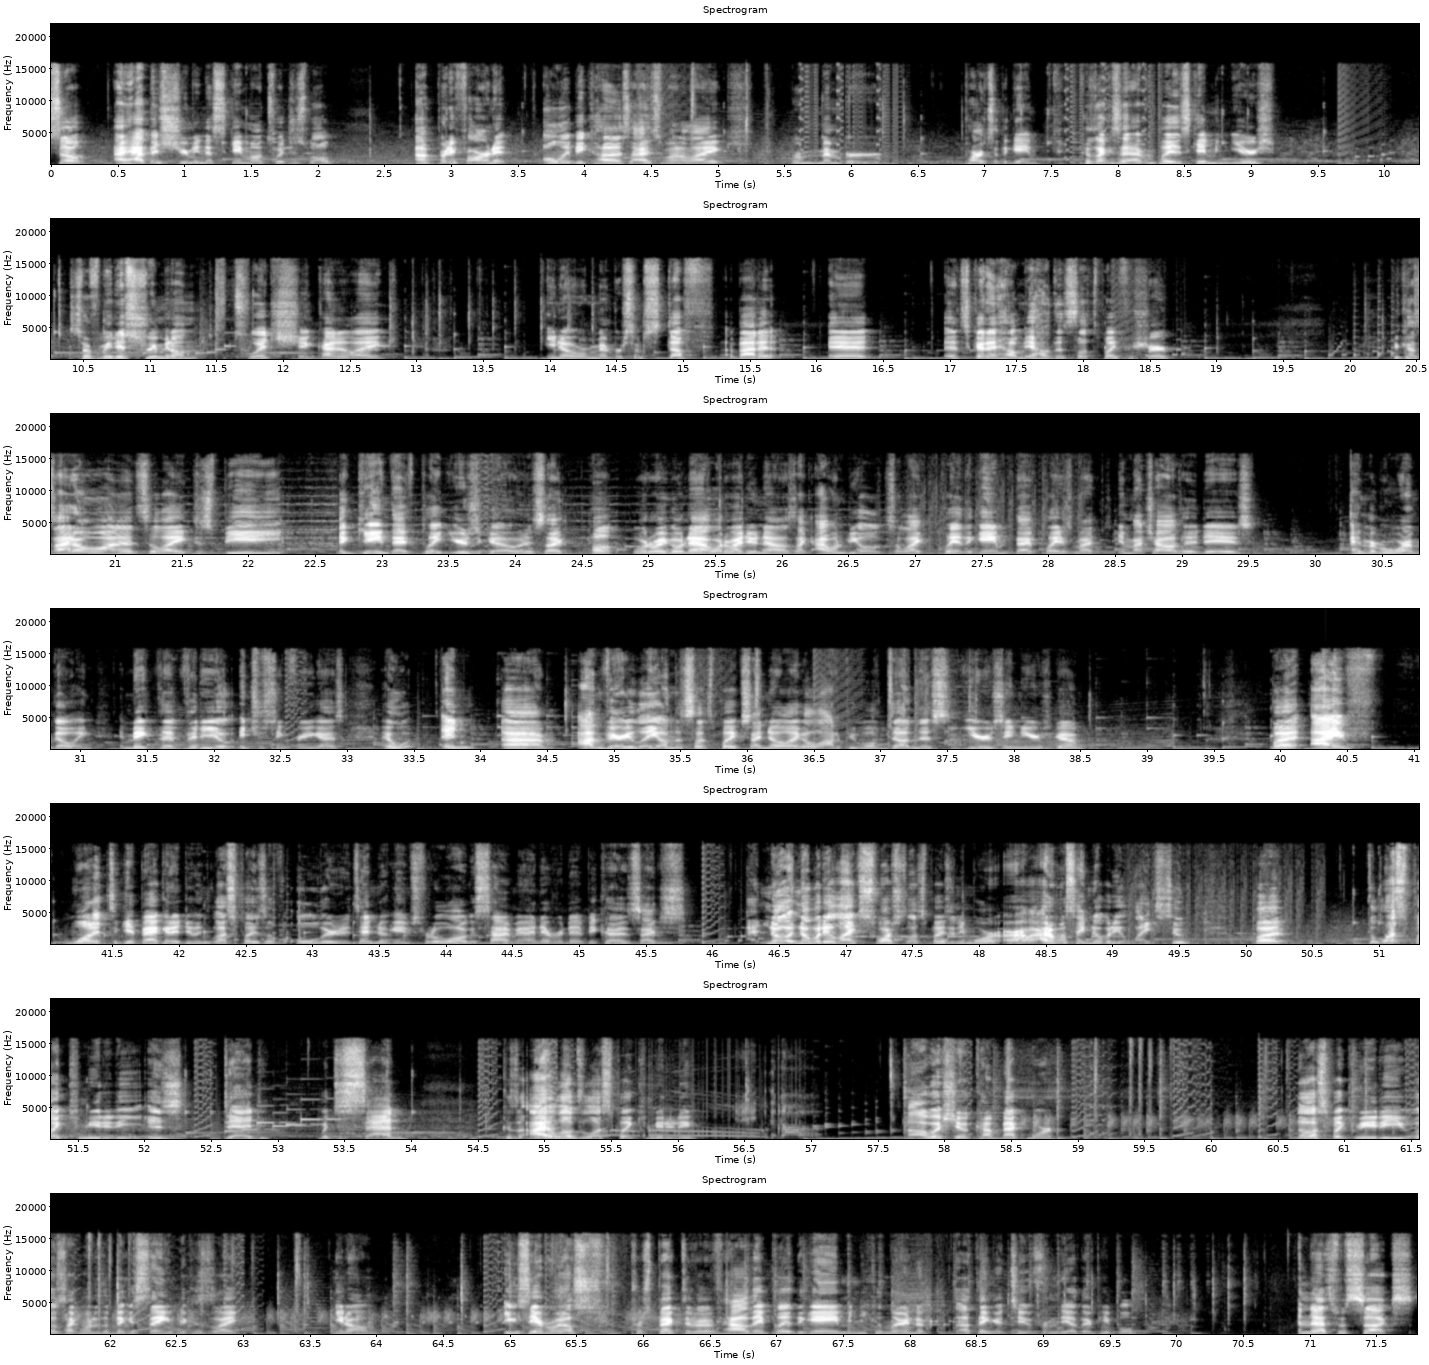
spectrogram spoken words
So, I have been streaming this game on Twitch as well. I'm pretty far in it, only because I just want to, like, remember parts of the game. Because, like I said, I haven't played this game in years. So, for me to stream it on Twitch and kind of, like, you know, remember some stuff about it, it it's gonna help me out this Let's Play for sure. Because I don't want it to, like, just be a game that I've played years ago, and it's like, huh, where do I go now? What do I do now? It's like, I want to be able to, like, play the game that I played my, in my childhood days, I remember where I'm going, and make the video interesting for you guys. And, and um, I'm very late on this Let's Play, because I know, like, a lot of people have done this years and years ago. But I've wanted to get back into doing Let's Plays of older Nintendo games for the longest time, and I never did, because I just... No, nobody likes to watch Let's Plays anymore. Or I don't want to say nobody likes to, but the Let's Play community is dead, which is sad. Because I love the Let's Play community. I wish it would come back more. The Let's Play community was like one of the biggest things because like, you know, you can see everyone else's perspective of how they play the game and you can learn a, a thing or two from the other people. And that's what sucks.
